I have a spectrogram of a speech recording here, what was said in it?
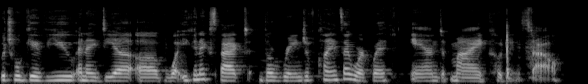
which will give you an idea of what you can expect, the range of clients I work with, and my coaching style.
